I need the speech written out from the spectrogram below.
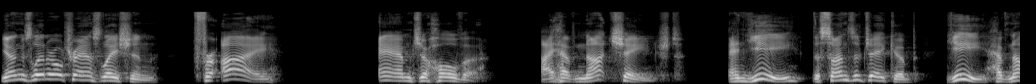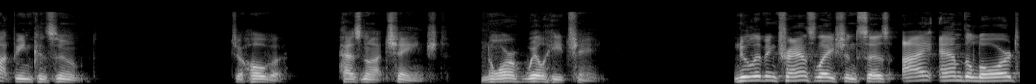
Young's literal translation For I am Jehovah. I have not changed. And ye, the sons of Jacob, ye have not been consumed. Jehovah has not changed, nor will he change. New Living Translation says, I am the Lord,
